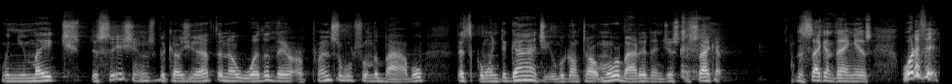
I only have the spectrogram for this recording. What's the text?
when you make decisions because you have to know whether there are principles from the Bible that's going to guide you. We're going to talk more about it in just a second. The second thing is, what if it,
